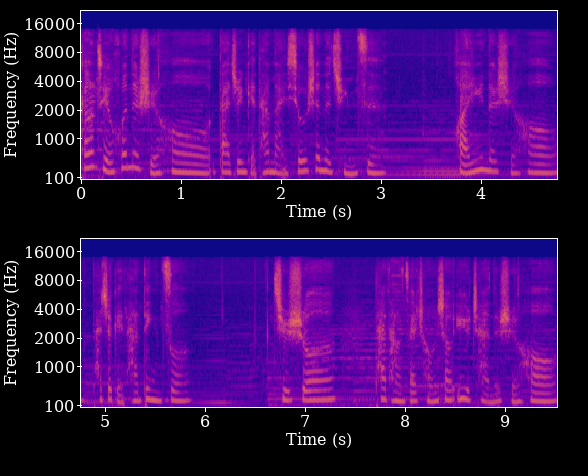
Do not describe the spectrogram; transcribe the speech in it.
刚结婚的时候，大军给她买修身的裙子；怀孕的时候，他就给她定做。据说她躺在床上预产的时候，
